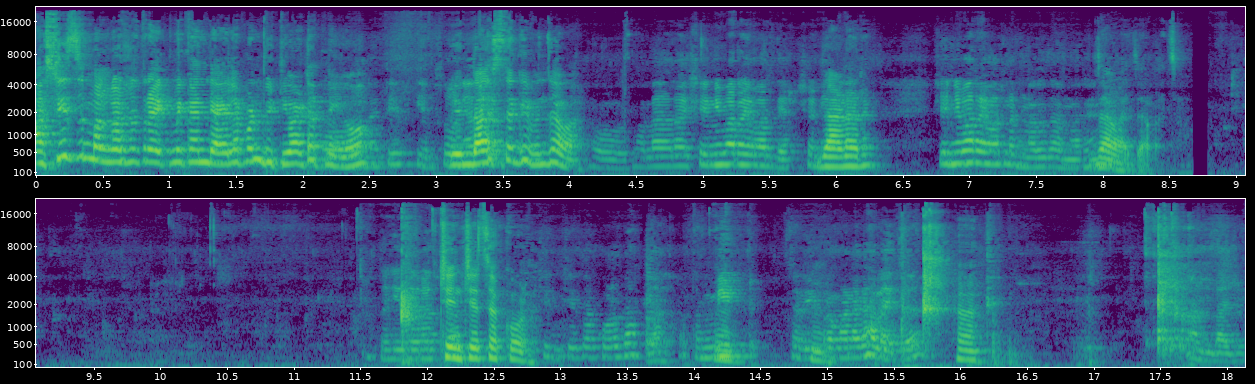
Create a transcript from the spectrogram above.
अशीच मंगळसूत्र एकमेकांना द्यायला पण भीती वाटत नाही हो. सोन्याचं- बिंदास्त घेऊन जावा. हो मला शनिवार रविवार द्या. जाणार? शनिवार रविवार लग्नाला जाणार जावा जावा. तर हे जरा चिंचेचा कोळ. चिंचेचा कोळ घातला. आता मीठ चवीप्रमाणे घालायचं. हा. अंदाजे.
